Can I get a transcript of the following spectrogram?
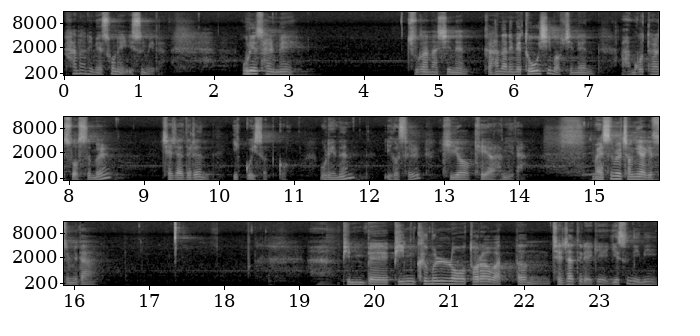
하나님의 손에 있습니다. 우리의 삶에 주관하시는 그 하나님의 도우심 없이는 아무것도 할 수 없음을 제자들은 잊고 있었고 우리는 이것을 기억해야 합니다. 말씀을 정리하겠습니다. 빈배 빈 그물로 돌아왔던 제자들에게 예수님이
